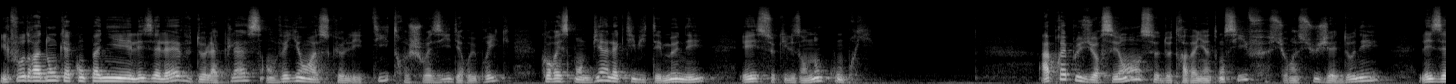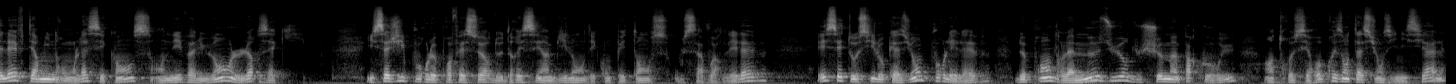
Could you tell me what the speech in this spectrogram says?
Il faudra donc accompagner les élèves de la classe en veillant à ce que les titres choisis des rubriques correspondent bien à l'activité menée et ce qu'ils en ont compris. Après plusieurs séances de travail intensif sur un sujet donné, les élèves termineront la séquence en évaluant leurs acquis. Il s'agit pour le professeur de dresser un bilan des compétences ou savoirs de l'élève et c'est aussi l'occasion pour l'élève de prendre la mesure du chemin parcouru entre ses représentations initiales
